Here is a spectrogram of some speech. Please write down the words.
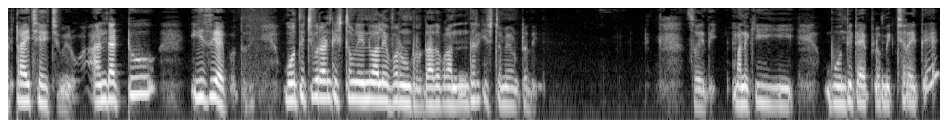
ట్రై చేయొచ్చు మీరు. అండ్ దట్టు ఈజీగా అయిపోతుంది. మోతిచూర అంటే ఇష్టం లేని వాళ్ళు ఎవరు ఉండరు. దాదాపు అందరికీ ఇష్టమే ఉంటుంది. సో ఇది మనకి బూందీ టైప్లో మిక్చర్ అయితే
